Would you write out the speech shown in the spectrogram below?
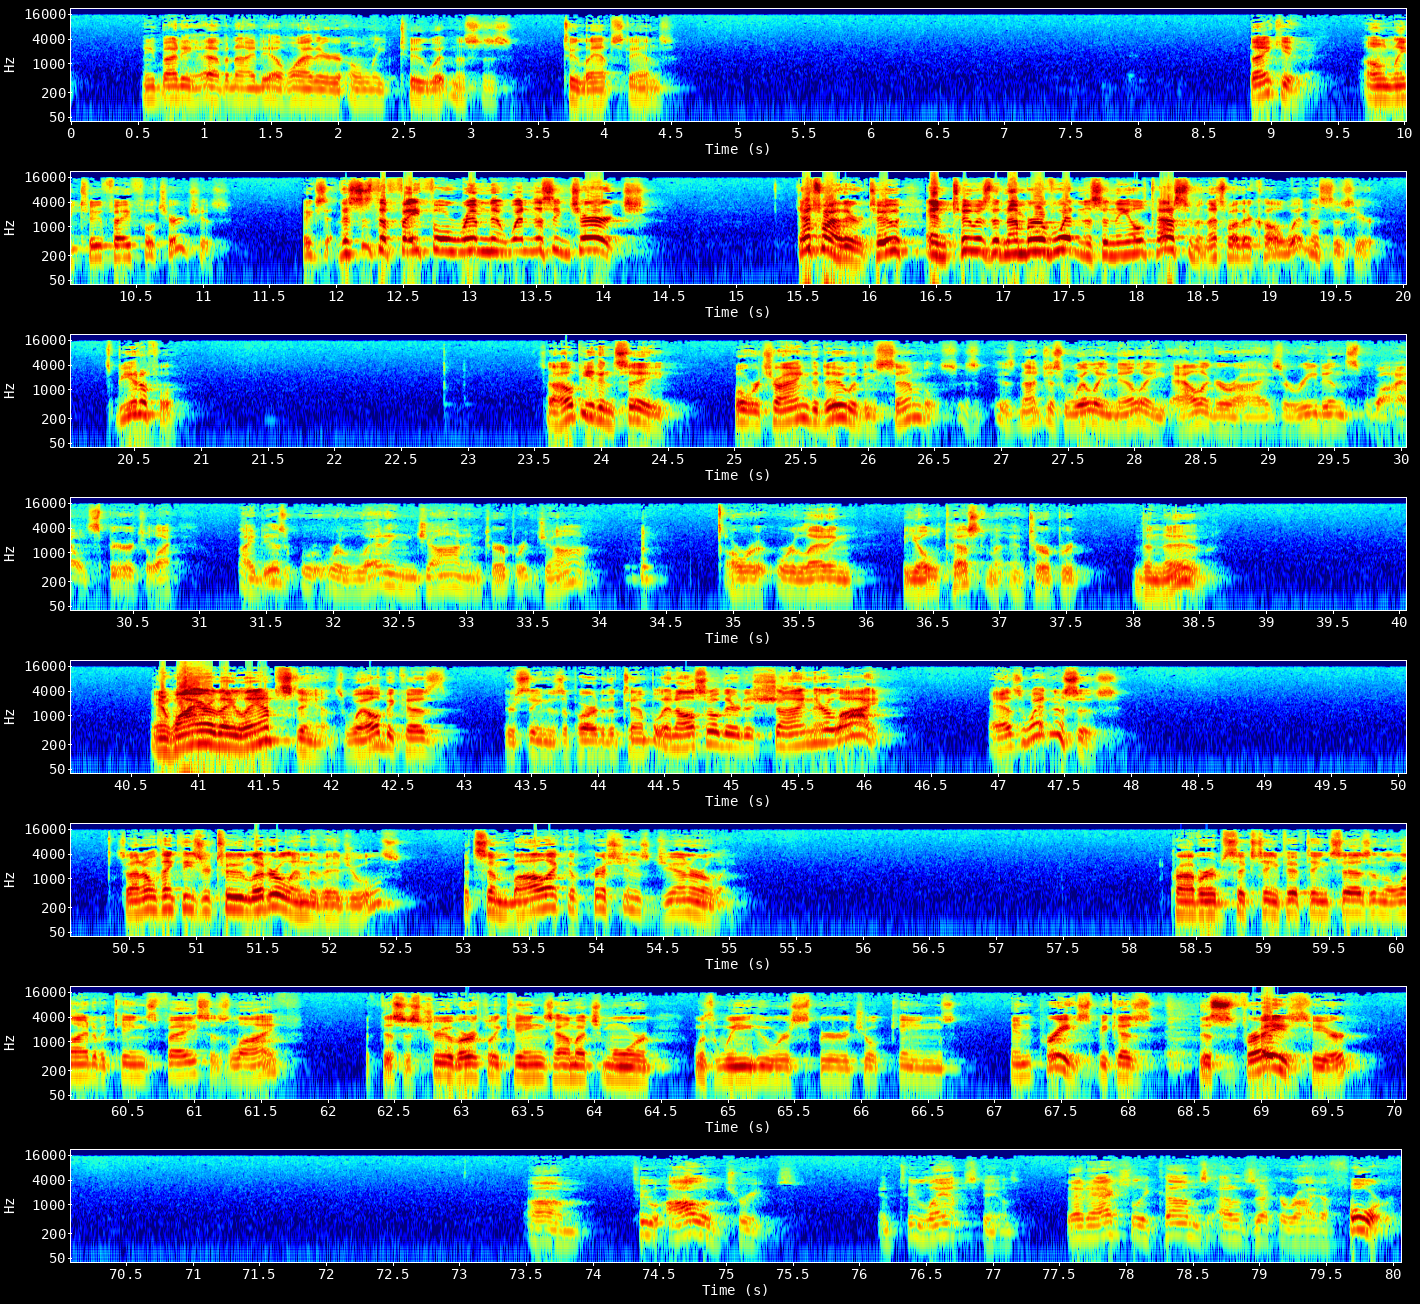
anybody have an idea why there are only two witnesses, two lampstands? Thank you. Only two faithful churches. This is the faithful remnant witnessing church. That's why there are two, and two is the number of witness in the Old Testament. That's why they're called witnesses here. It's beautiful. So I hope you can see what we're trying to do with these symbols is, is not just willy nilly allegorize or read in wild spiritual ideas. We're, we're letting John interpret John, or we're, we're letting the Old Testament interpret the New. And why are they lampstands? Well, because they're seen as a part of the temple, and also they're to shine their light as witnesses. So I don't think these are two literal individuals, but symbolic of Christians generally. Proverbs 16:15 says, "In the light of a king's face is life." If this is true of earthly kings, how much more with we who are spiritual kings and priests? Because this phrase here um, two olive trees and two lampstands. That actually comes out of Zechariah 4.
